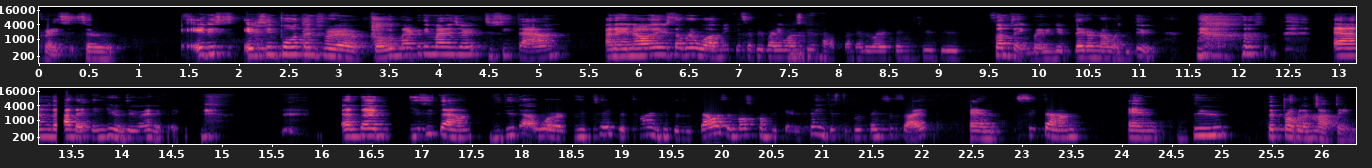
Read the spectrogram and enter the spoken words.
crazy. So it is it is important for a product marketing manager to sit down. And I know it's overwhelming because everybody wants to help and everybody thinks you do something, but you, they don't know what you do. and and I think you don't do anything. and then you sit down, you do that work, you take the time because that was the most complicated thing, just to put things aside and sit down and do the problem mapping.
